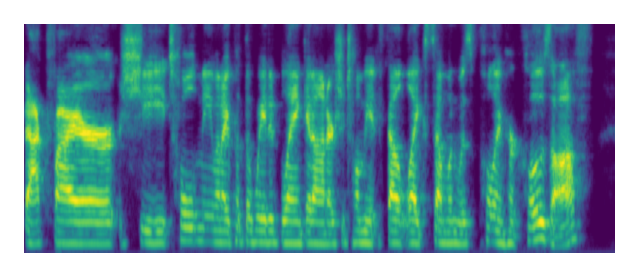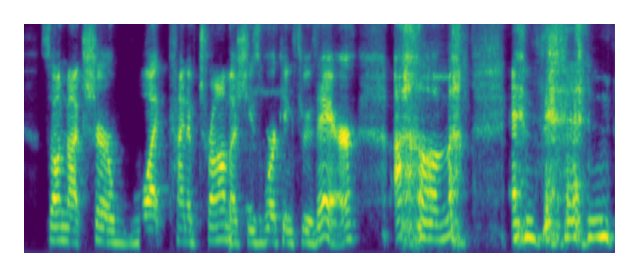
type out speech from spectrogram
backfire. She told me when I put the weighted blanket on her, she told me it felt like someone was pulling her clothes off. So I'm not sure what kind of trauma she's working through there. Um, and then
